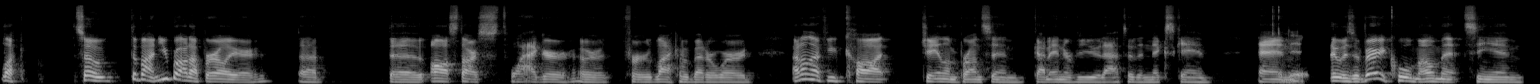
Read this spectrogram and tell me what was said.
look, so Devon, you brought up earlier uh, the All Star swagger, or for lack of a better word. I don't know if you caught Jalen Brunson got interviewed after the Knicks game, and it was a very cool moment seeing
